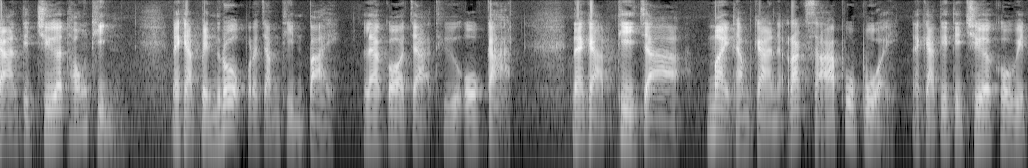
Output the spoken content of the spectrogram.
การติดเชื้อท้องถิ่นนะครับเป็นโรคประจำถิ่นไป แล้วก็จะถือโอกาสนะครับที่จะไม่ทำการรักษาผู้ป่วยนะครับที่ติดเชื้อโควิด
